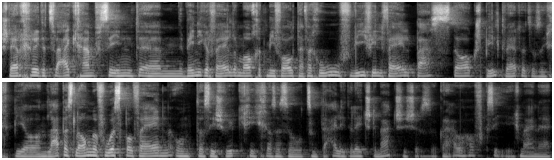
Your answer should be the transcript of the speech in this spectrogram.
stärker in den Zweikämpfen sind, ähm, weniger Fehler machen. Mir fällt einfach auf, wie viele Fehlpässe da gespielt werden. Also ich bin ja ein lebenslanger Fußballfan und das ist wirklich, also so zum Teil in den letzten Matches ist es so grauenhaft gewesen. Ich meine,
